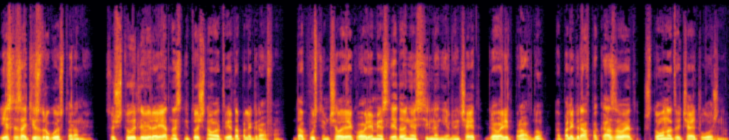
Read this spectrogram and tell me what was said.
Если зайти с другой стороны, Существует ли вероятность неточного ответа полиграфа? Допустим, человек во время исследования сильно нервничает, говорит правду, а полиграф показывает, что он отвечает ложно.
